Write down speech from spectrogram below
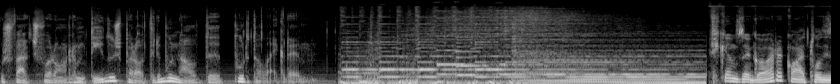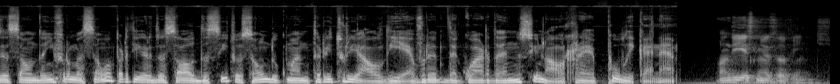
Os factos foram remetidos para o Tribunal de Porto Alegre. Ficamos agora com a atualização da informação a partir da sala de situação do Comando Territorial de Évora da Guarda Nacional Republicana. Bom dia, senhores ouvintes.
